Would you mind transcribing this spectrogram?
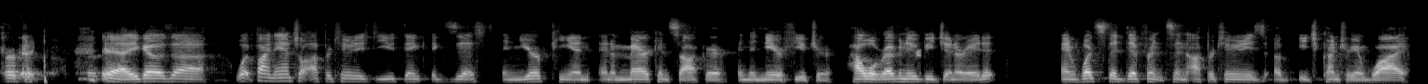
Perfect. yeah, he goes, uh, what financial opportunities do you think exist in European and American soccer in the near future? How will revenue be generated? And what's the difference in opportunities of each country and why?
